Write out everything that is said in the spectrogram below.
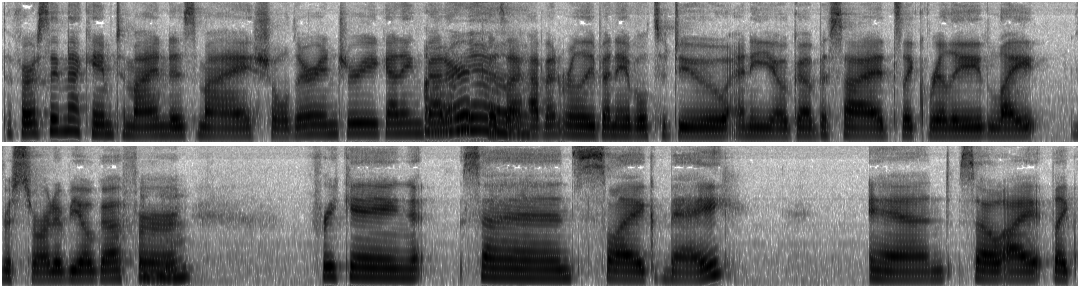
The first thing that came to mind is my shoulder injury getting oh, better because I yeah. haven't really been able to do any yoga besides like really light restorative yoga for mm-hmm. freaking since like May. And so I like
